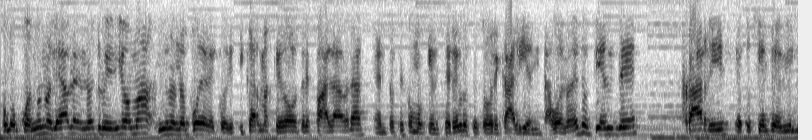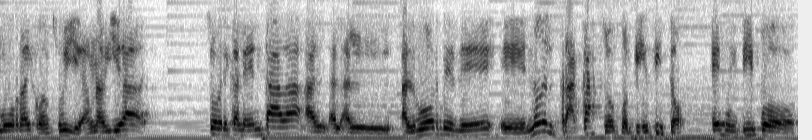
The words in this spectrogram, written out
como cuando uno le habla en otro idioma y uno no puede decodificar más que dos o tres palabras, entonces como que el cerebro se sobrecalienta. Bueno, eso siente Harris, eso siente Bill Murray con su vida, una vida sobrecalentada al, al- al- borde de, eh, no del fracaso, porque insisto, es un tipo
